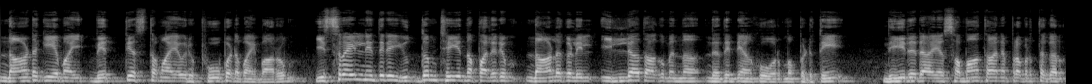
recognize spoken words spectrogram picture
നാടകീയമായി വ്യത്യസ്തമായ ഒരു ഭൂപടമായി മാറും. ഇസ്രയേലിനെതിരെ യുദ്ധം ചെയ്യുന്ന പലരും നാളുകളിൽ ഇല്ലാതാകുമെന്ന് നെതന്യാഹു ഓർമ്മപ്പെടുത്തി. ധീരരായ സമാധാന പ്രവർത്തകർ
